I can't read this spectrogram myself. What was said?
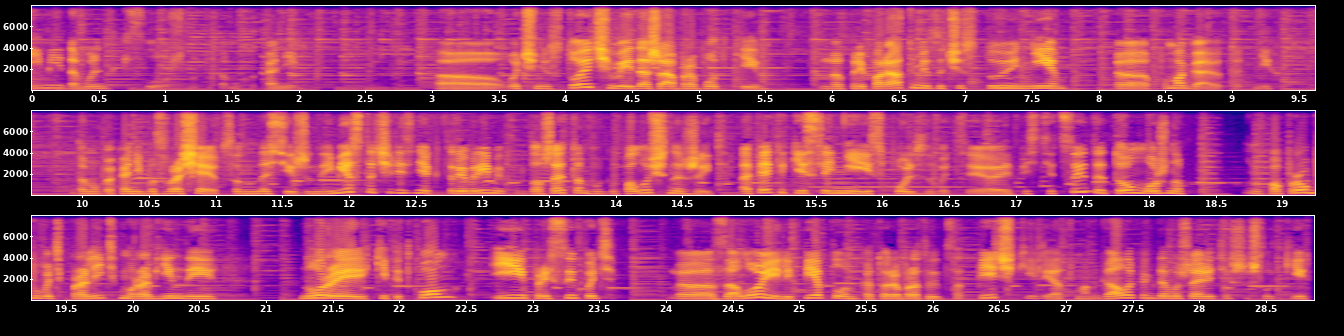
химии довольно-таки сложно, потому как они э, очень устойчивы и даже обработки э, препаратами зачастую не э, помогают от них потому как они возвращаются на насиженное место через некоторое время и продолжают там благополучно жить. Опять-таки, если не использовать э, пестициды, то можно попробовать пролить муравьиные норы кипятком и присыпать э, золой или пеплом, который образуется от печки или от мангала, когда вы жарите шашлыки.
